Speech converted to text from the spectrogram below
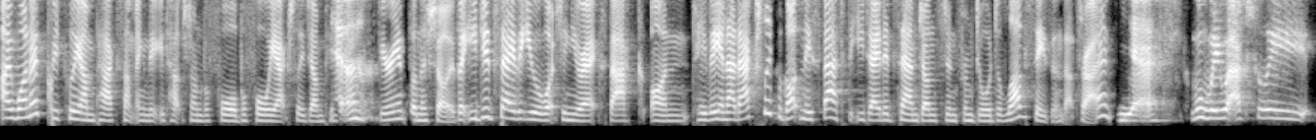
I want to quickly unpack something that you touched on before, before we actually jump into yeah. experience on the show. But you did say that you were watching your ex back on TV, and I'd actually forgotten this fact that you dated Sam Johnston from Georgia Love season. That's right. Yes. Well, we were actually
